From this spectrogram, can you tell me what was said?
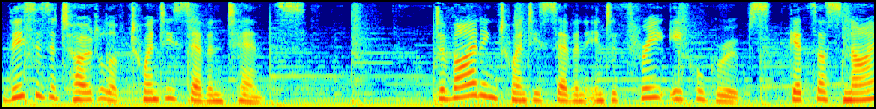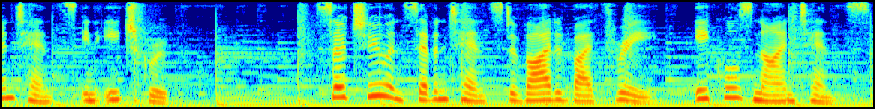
This is a total of 27 tenths. Dividing 27 into 3 equal groups gets us 9 tenths in each group. So 2 and 7 tenths divided by 3 equals 9 tenths.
